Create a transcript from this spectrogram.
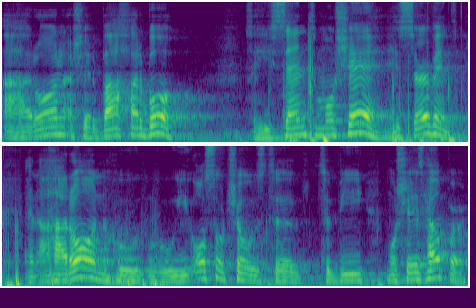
Aharon Asher Bahar Bo. So he sent Moshe, his servant, and Aharon, who, who he also chose to, to be Moshe's helper.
